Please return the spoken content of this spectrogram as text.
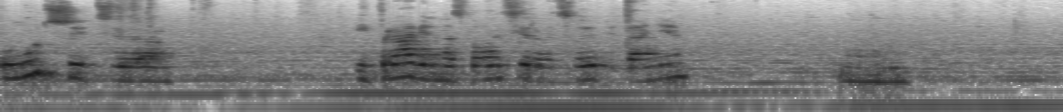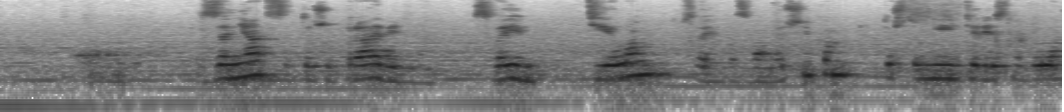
улучшить э, и правильно сбалансировать свое питание, заняться тоже правильно своим телом, своим позвоночником, то, что мне интересно было.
